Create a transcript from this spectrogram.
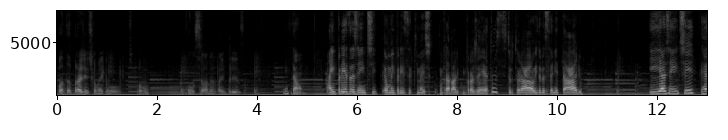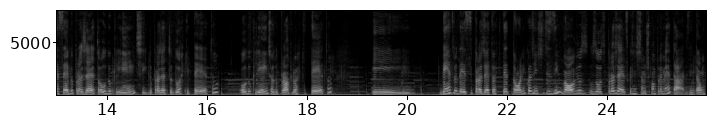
conta pra gente como é que como funciona a empresa. Então, a empresa, a gente, é uma empresa que mexe com trabalho com projetos, estrutural, hidrossanitário, e a gente recebe o projeto ou do cliente, do projeto do arquiteto, ou do cliente ou do próprio arquiteto. E dentro desse projeto arquitetônico, a gente desenvolve os, os outros projetos que a gente chama de complementares. Então,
